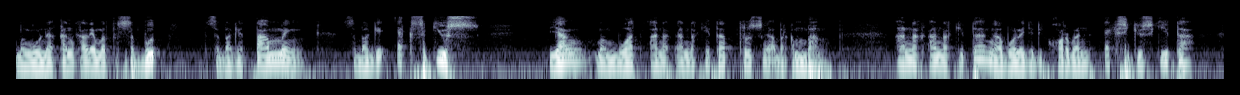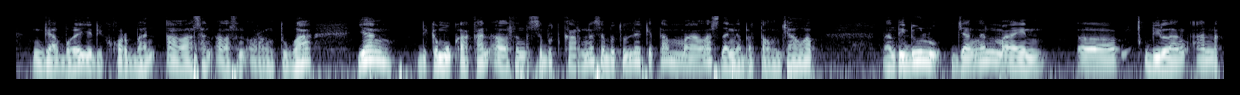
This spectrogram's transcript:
menggunakan kalimat tersebut sebagai tameng, sebagai excuse yang membuat anak-anak kita terus nggak berkembang. Anak-anak kita nggak boleh jadi korban excuse kita, nggak boleh jadi korban alasan-alasan orang tua yang dikemukakan alasan tersebut karena sebetulnya kita malas dan nggak bertanggung jawab. Nanti dulu jangan main uh, bilang anak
